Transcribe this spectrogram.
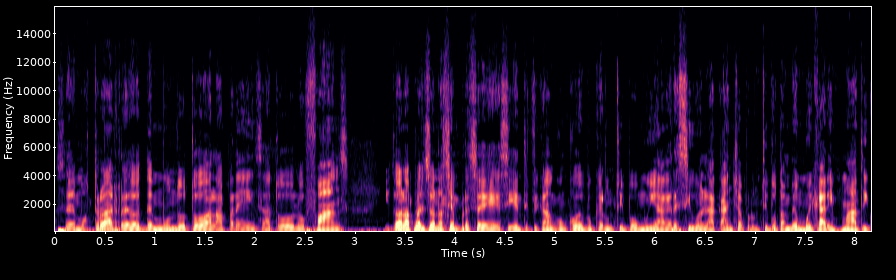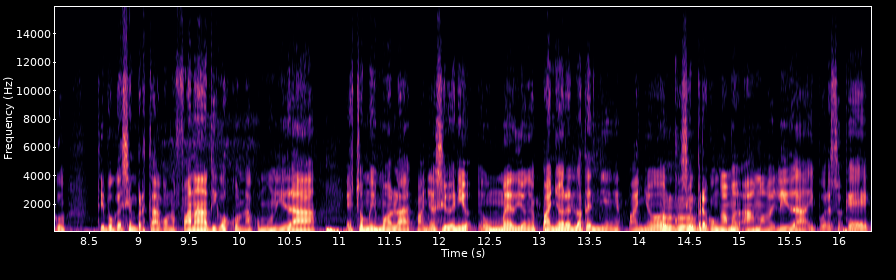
se demostró alrededor del mundo, toda la prensa, todos los fans y todas las personas siempre se, se identificaban con Kobe porque era un tipo muy agresivo en la cancha, pero un tipo también muy carismático, un tipo que siempre estaba con los fanáticos, con la comunidad. Esto mismo hablaba español. Si venía un medio en español, él lo atendía en español, siempre con ama- amabilidad. Y por eso es que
